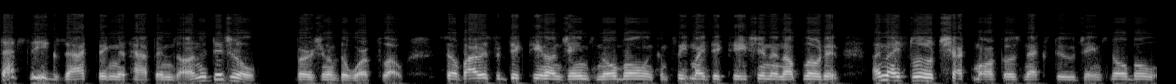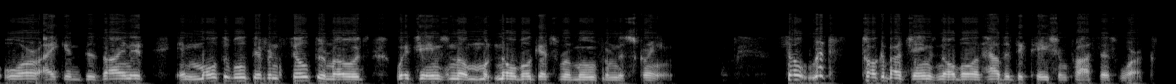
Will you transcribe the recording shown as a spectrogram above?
that's the exact thing that happens on the digital version of the workflow. So if I was to dictate on James Noble and complete my dictation and upload it, a nice little check mark goes next to James Noble, or I can design it in multiple different filter modes where James Noble gets removed from the screen. So let's talk about James Noble and how the dictation process works.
